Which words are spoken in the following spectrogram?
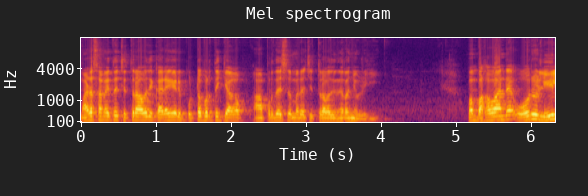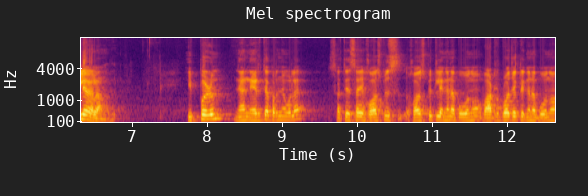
മഴ സമയത്ത് ചിത്രാവതി കരകയറി പുട്ടപ്പുറത്തേക്കാകും ആ പ്രദേശം വരെ ചിത്രാവതി നിറഞ്ഞൊഴുകി. അപ്പം ഭഗവാന്റെ ഓരോ ലീലകളാണത്. ഇപ്പോഴും ഞാൻ നേരത്തെ പറഞ്ഞ പോലെ സത്യസായി ഹോസ്പിസ് ഹോസ്പിറ്റൽ എങ്ങനെ പോകുന്നു? വാട്ടർ പ്രോജക്റ്റ് എങ്ങനെ പോകുന്നു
